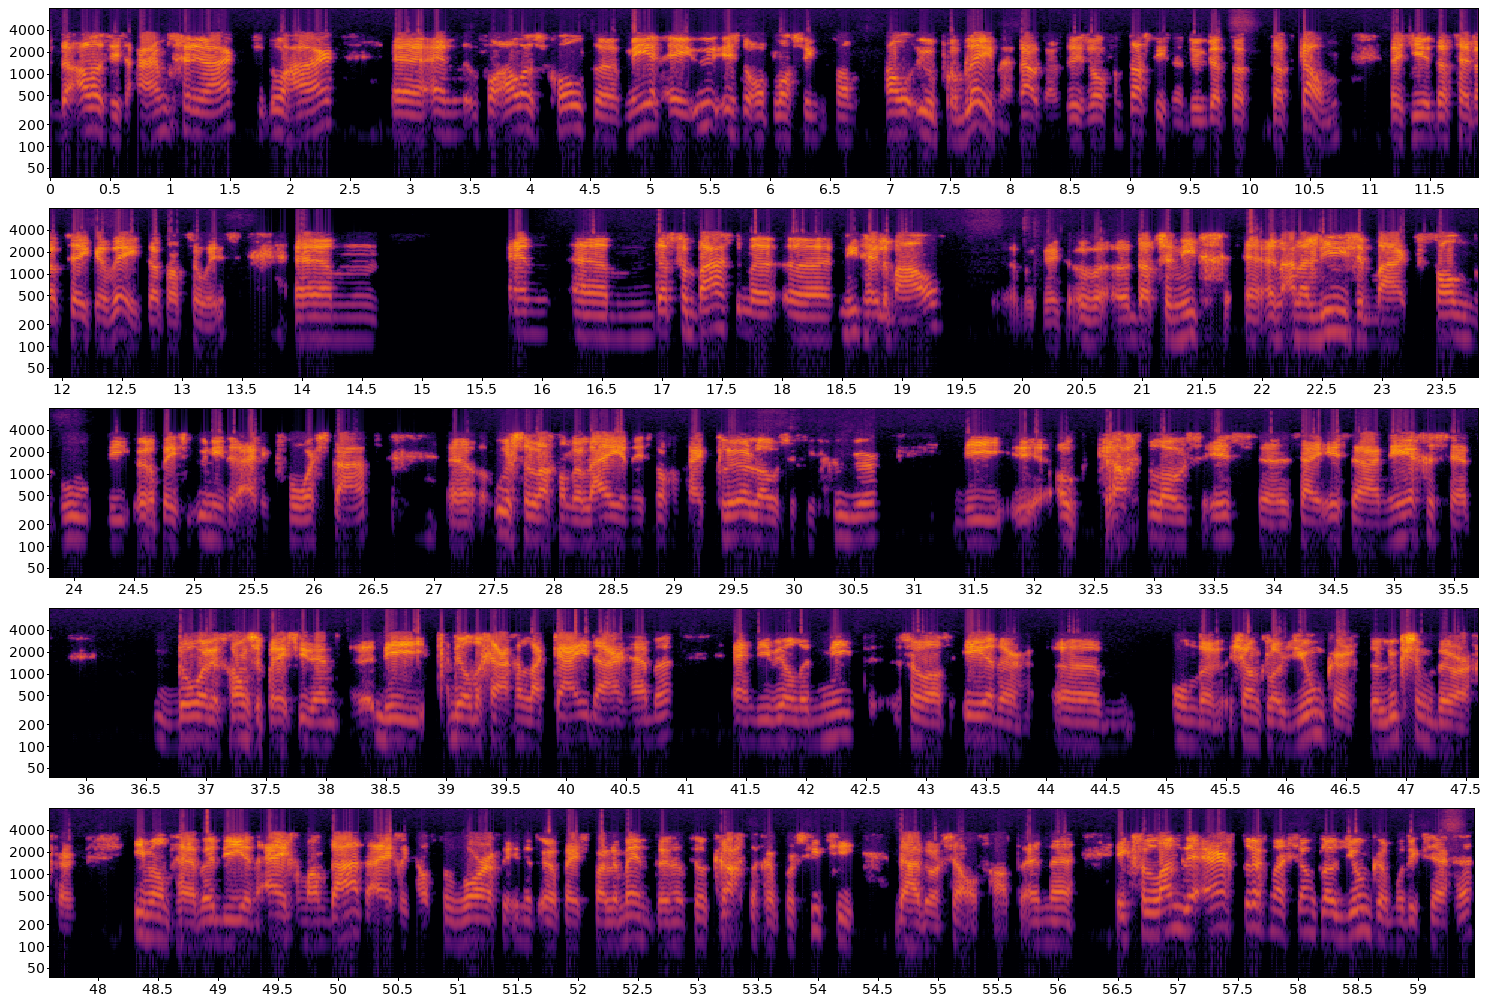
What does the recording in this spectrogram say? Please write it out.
de, alles is aangeraakt door haar. Uh, en voor alles gold uh, meer EU is de oplossing van al uw problemen. Nou, dat is wel fantastisch natuurlijk dat dat, dat kan. Dat, je, dat zij dat zeker weet, dat dat zo is. Um, en um, dat verbaasde me uh, niet helemaal. Dat ze niet een analyse maakt van hoe die Europese Unie er eigenlijk voor staat. Uh, Ursula von der Leyen is toch een vrij kleurloze figuur die ook krachteloos is. Zij is daar neergezet door de Franse president. Eh, die wilde graag een lakai daar hebben. En die wilde niet, zoals eerder um, onder Jean-Claude Juncker, de Luxemburger, iemand hebben die een eigen mandaat eigenlijk had verworven in het Europees Parlement. En een veel krachtiger positie daardoor zelf had. En uh, ik verlangde erg terug naar Jean-Claude Juncker, moet ik zeggen.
